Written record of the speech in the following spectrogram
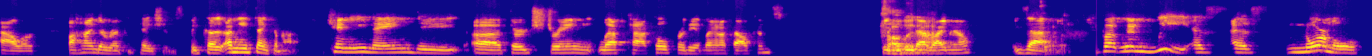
power behind their reputations. Because, I mean, think about it. Can you name the uh, third string left tackle for the Atlanta Falcons? Can Probably you do that not. right now? Exactly. But when we, as as normal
